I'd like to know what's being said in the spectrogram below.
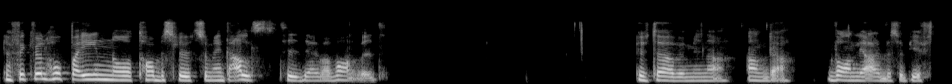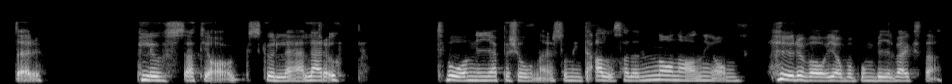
Jag fick väl hoppa in och ta beslut som jag inte alls tidigare var van vid utöver mina andra vanliga arbetsuppgifter. Plus att jag skulle lära upp två nya personer som inte alls hade någon aning om hur det var att jobba på en bilverkstad.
